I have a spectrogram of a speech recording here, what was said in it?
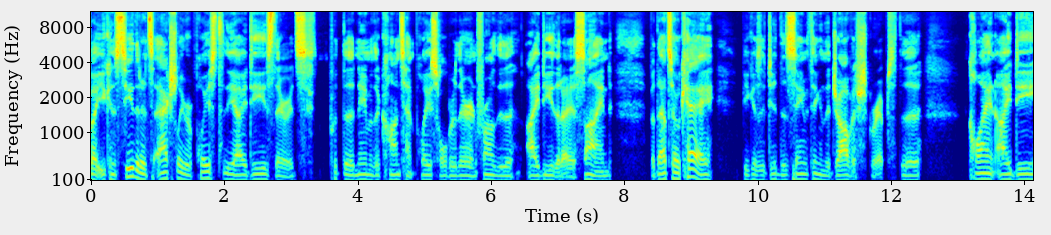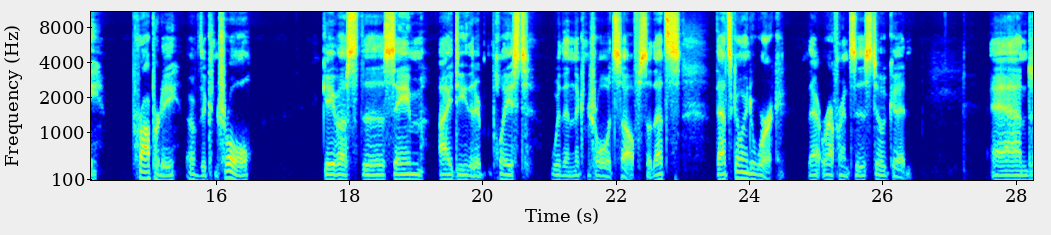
but you can see that it's actually replaced the IDs there. It's put the name of the content placeholder there in front of the ID that I assigned, but that's okay because it did the same thing in the JavaScript. The client ID property of the control gave us the same ID that it placed within the control itself. So that's that's going to work. That reference is still good. And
